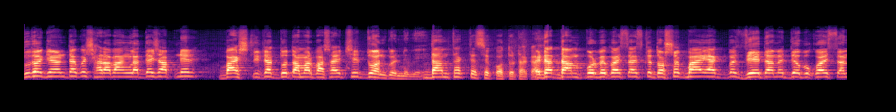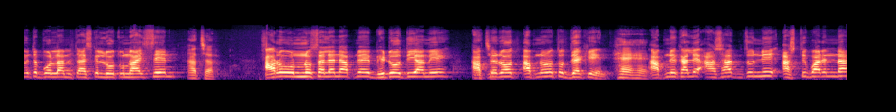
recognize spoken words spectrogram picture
দুধের জ্ঞান থাকবে সারা বাংলাদেশ আপনার বাইশ লিটার দুধ আমার বাসায় সে দোয়ান করে নেবে। দাম থাকতেছে কত টাকা? এটার দাম পড়বে কয়েছে আজকে। দর্শক ভাই একবার যে দামে দেবো কয়েছে আমি তো বললাম আজকে নতুন আইছেন। আচ্ছা। আরও অন্য চ্যানেলে আপনি ভিডিও দিয়ে আমি আপনারও আপনারাও তো দেখেন। হ্যাঁ, হ্যাঁ। আপনি খালি আসার জন্য আসতে পারেন না।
